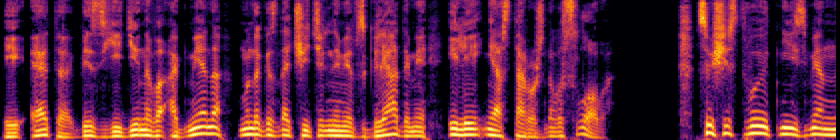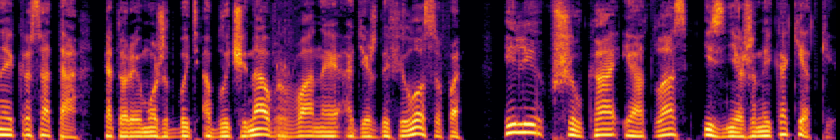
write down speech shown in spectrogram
И это без единого обмена многозначительными взглядами или неосторожного слова. Существует неизменная красота, которая может быть облачена в рваные одежды философа или в шелка и атлас изнеженной кокетки.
